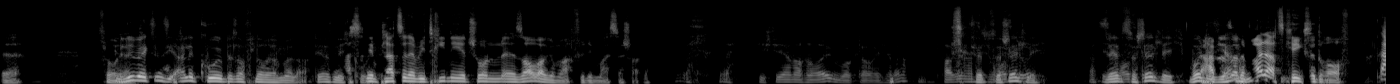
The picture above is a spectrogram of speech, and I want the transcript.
Äh, in Lübeck sind sie alle cool, bis auf Florian Möller. Der ist nicht Hast cool. du den Platz in der Vitrine jetzt schon äh, sauber gemacht für die Meisterschale? Die stehen ja noch in Oldenburg, glaube ich, oder? Fabian, Selbstverständlich. Selbstverständlich. Wollte da haben seine Weihnachtskekse drauf. Ja.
